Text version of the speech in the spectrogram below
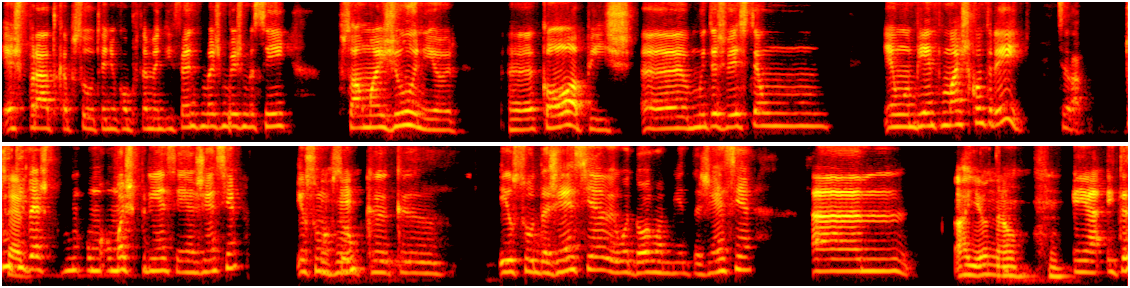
é esperado que a pessoa tenha um comportamento diferente, mas mesmo assim, pessoal mais júnior, uh, copies, uh, muitas vezes tem um, é um ambiente mais contraído. Sei lá, tu certo. tiveste uma, uma, experiência em agência, eu sou uma uhum. pessoa que, que, eu sou da agência, eu adoro o ambiente da agência. Um, Ai, eu não. É, então,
